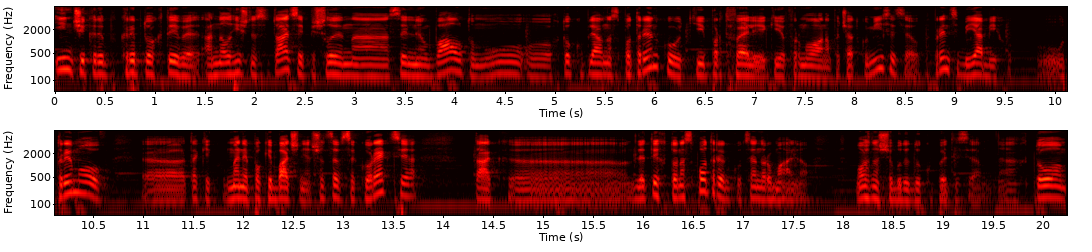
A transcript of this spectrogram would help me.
Інші крип- криптоактиви, аналогічна ситуація, пішли на сильний обвал, тому о, хто купляв на спот-ринку, ті портфелі, які я формував на початку місяця, в принципі, я б їх утримував, е, так як в мене поки бачення, що це все корекція. Так, е, для тих, хто на спот-ринку, це нормально. Можна ще буде докупитися. Е, Хто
